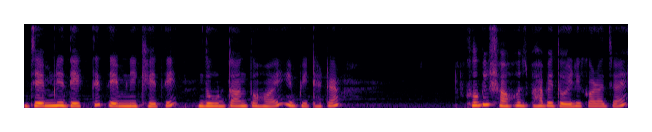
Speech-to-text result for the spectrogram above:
যেমনি দেখতে, তেমনি খেতে দুর্দান্ত হয় এই পিঠাটা। খুবই সহজভাবে তৈরি করা যায়।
